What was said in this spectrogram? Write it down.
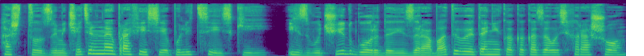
А что, замечательная профессия полицейский. И звучит гордо, и зарабатывает они, как оказалось, хорошо.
